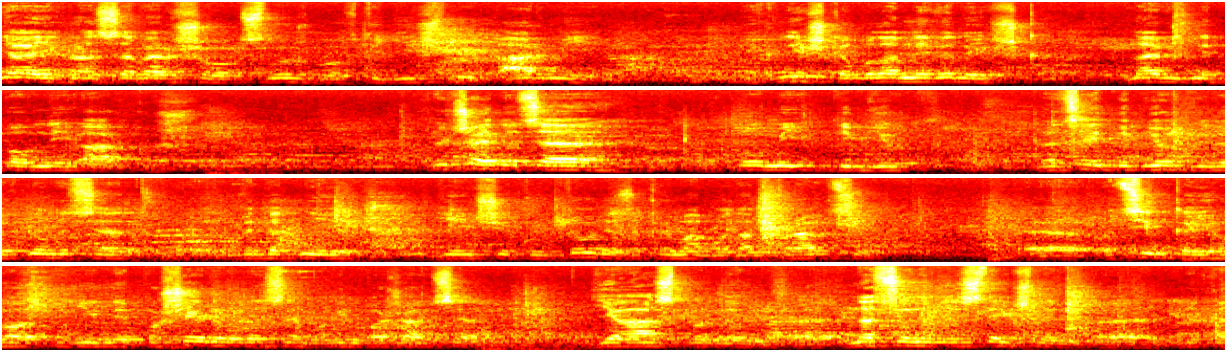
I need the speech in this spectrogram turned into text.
Я якраз завершував службу в тодішній армії, і книжка була невеличка, навіть не повний аркуш. Звичайно, це був мій дебют. На цей дебют відгукнулися видатні діячі культури, зокрема Богдан Кравців. Е, Оцінка його тоді не поширювалася, бо він вважався діаспорним, е, націоналістичним е,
